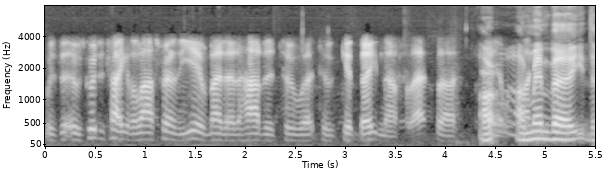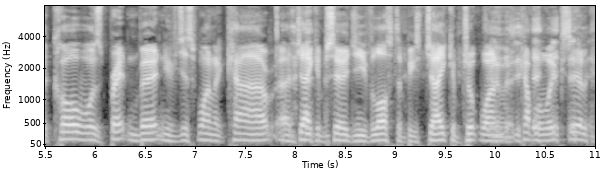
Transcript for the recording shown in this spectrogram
It was, it was good to take it the last round of the year. It made it harder to uh, to get beaten after that. So I, yeah, I remember the call was Brett and Burton. You've just won a car. Uh, Jacob Surjan, you've lost it because Jacob took one a couple of weeks earlier.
